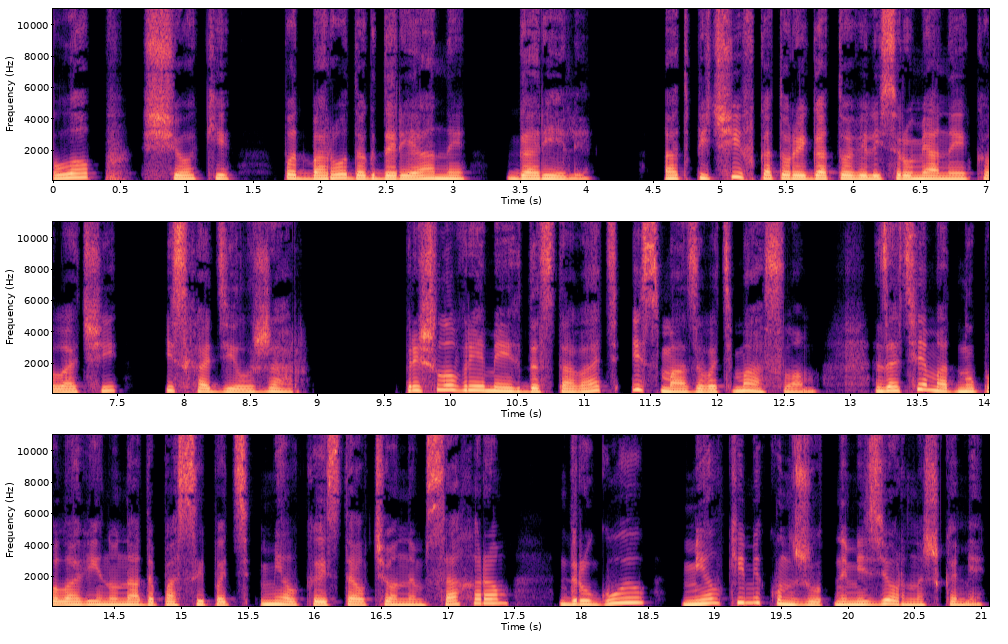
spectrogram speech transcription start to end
Лоб, щеки, подбородок Дарианы горели. От печи, в которой готовились румяные калачи, исходил жар. Пришло время их доставать и смазывать маслом. Затем одну половину надо посыпать мелко истолченным сахаром, другую — мелкими кунжутными зернышками.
